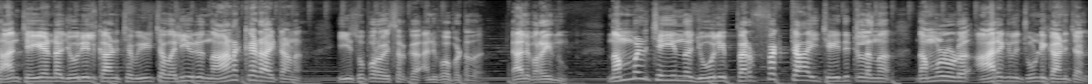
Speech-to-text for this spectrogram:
താൻ ചെയ്യേണ്ട ജോലിയിൽ കാണിച്ച വീഴ്ച വലിയൊരു നാണക്കേടായിട്ടാണ് ഈ സൂപ്പർവൈസർക്ക് അനുഭവപ്പെട്ടത്. ലാൽ പറയുന്നു നമ്മൾ ചെയ്യുന്ന ജോലി പെർഫെക്റ്റായി ചെയ്തിട്ടില്ലെന്ന് നമ്മളോട് ആരെങ്കിലും ചൂണ്ടിക്കാണിച്ചാൽ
